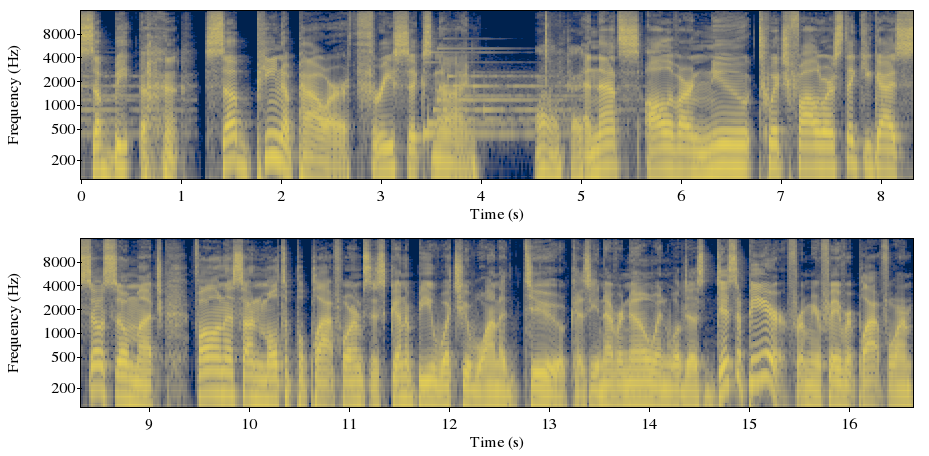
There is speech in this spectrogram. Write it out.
Sub Subpoena Power 369. Oh, okay. And that's all of our new Twitch followers. Thank you guys so, so much. Following us on multiple platforms is going to be what you want to do because you never know when we'll just disappear from your favorite platform.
